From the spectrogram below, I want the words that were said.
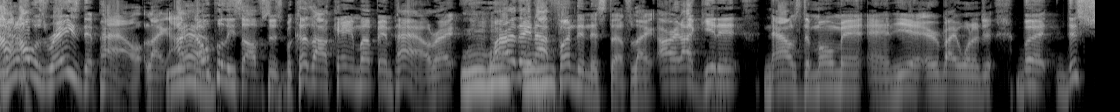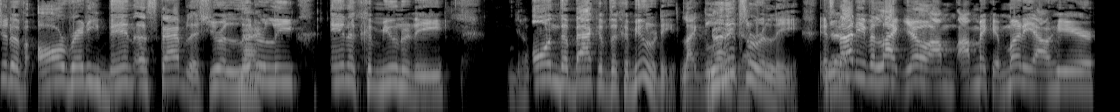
I, Yeah. I was raised at PAL. Like I know police officers because I came up in PAL. Right? Mhm, Why are they not mhm. funding this stuff? Like, all right, I get it. Now's the moment, and yeah, everybody want to do. But this should have already been established. You're literally in a community. Yep. On the back of the community, like Right. literally, it's Yeah. not even like yo, I'm I'm making money out here,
